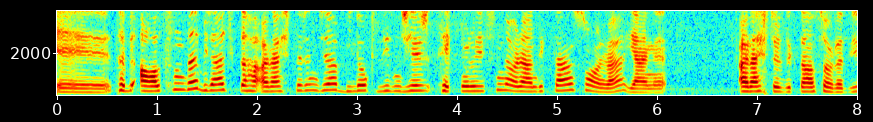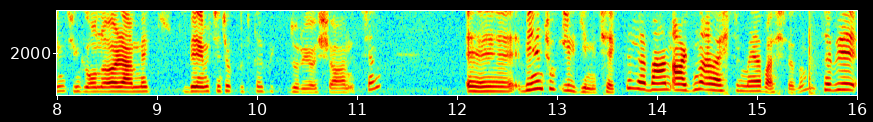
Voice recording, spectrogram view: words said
E, tabii altında birazcık daha araştırınca blok zincir teknolojisini öğrendikten sonra yani araştırdıktan sonra diyeyim çünkü onu öğrenmek benim için çok ütopik duruyor şu an için. E, benim çok ilgimi çekti ve ben ardından araştırmaya başladım. Tabii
